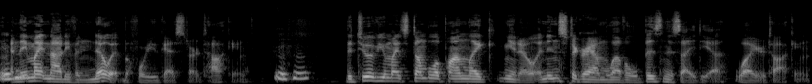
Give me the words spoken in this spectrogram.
Mm-hmm. And they might not even know it before you guys start talking. Mm-hmm the two of you might stumble upon like you know an instagram level business idea while you're talking.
